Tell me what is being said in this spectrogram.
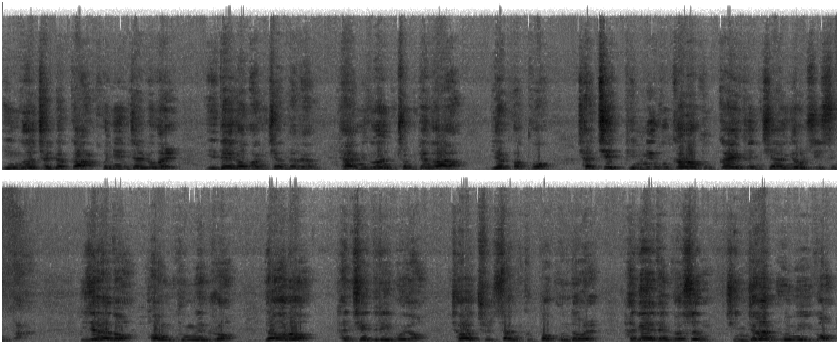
인구 절벽과 혼인 절벽을 이대로 방치한다면 대한민국은 존폐가 위협받고 자칫 빈민국가로 국가에 큰 재앙이 올 수 있습니다. 이제라도 본 국민으로 여러 단체들이 모여 저출산 극복 운동을 하게 된 것은 진정한 의미이고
